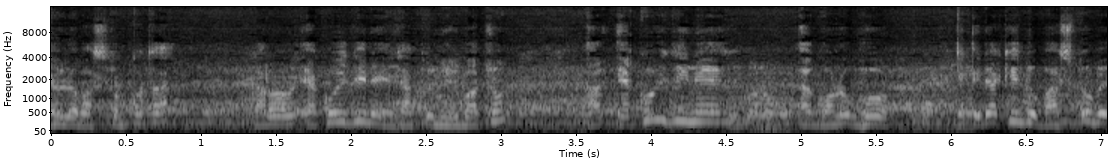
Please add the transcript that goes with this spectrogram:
এগুলো বাস্তব কথা। কারণ একই দিনে জাতীয় নির্বাচন আর একই দিনে গণভোট, এটা কিন্তু বাস্তবে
